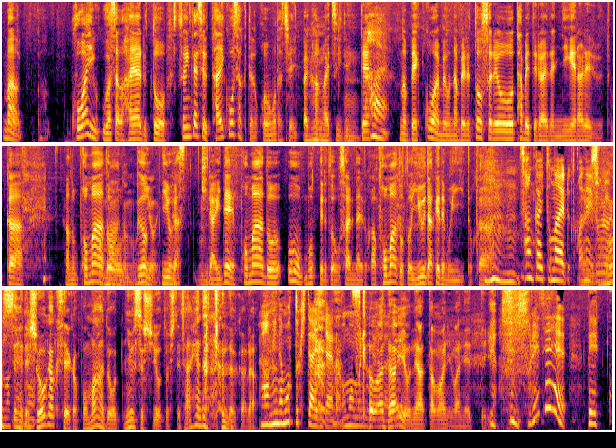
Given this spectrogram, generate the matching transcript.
まあ怖い噂が流行るとそれに対する対抗策っていうのを子どもたちはいっぱい考えついていって、うん。うんはい、のべっこう飴を舐めるとそれを食べてる間に逃げられるとかあのポマードの匂いが嫌いで、ポマードを持ってると押されないとかポマードと言うだけでもいいとか、うんうん、3回唱えるとかね、はい、そのせいで小学生がポマードをニュースしようとして大変だったんだからあみんなもっときたいみたいなお守り使わないよね頭にはねっていう。いやでもそれでべっこ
